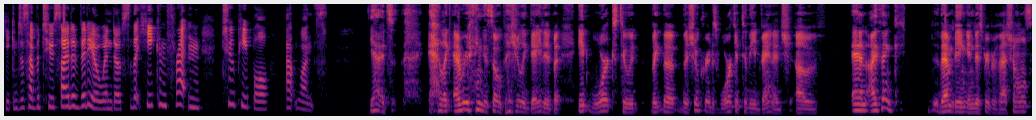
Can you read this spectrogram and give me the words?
he can just have a two-sided video window so that he can threaten two people at once. yeah it's like everything is so visually dated but it works to it like the the show creators work it to the advantage of and i think them being industry professionals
